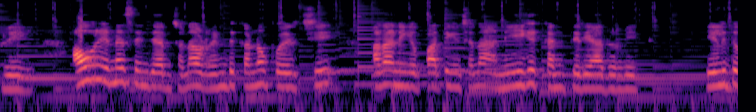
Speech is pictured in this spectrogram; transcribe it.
பிரெயில் அவர் என்ன செஞ்சாருன்னு சொன்னால் அவர் ரெண்டு கண்ணும் போயிடுச்சு ஆனால் நீங்கள் பார்த்தீங்கன்னு சொன்னால் அநேக கண் தெரியாதவர்களுக்கு எழுத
